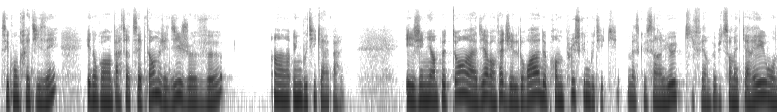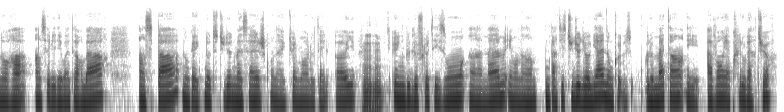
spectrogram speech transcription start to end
s'est concrétisée. Et donc, à partir de septembre, j'ai dit, je veux un- une boutique à Paris. Et j'ai mis un peu de temps à dire, bah, en fait, j'ai le droit de prendre plus qu'une boutique. Parce que c'est un lieu qui fait un peu plus de 100 mètres carrés, où on aura un CBD Water Bar, un spa, donc avec notre studio de massage qu'on a actuellement à l'hôtel Hoy, Mhm. une bulle de flottaison, un hammam, et on a un- une partie studio de yoga. Donc le- le matin et avant et après l'ouverture,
